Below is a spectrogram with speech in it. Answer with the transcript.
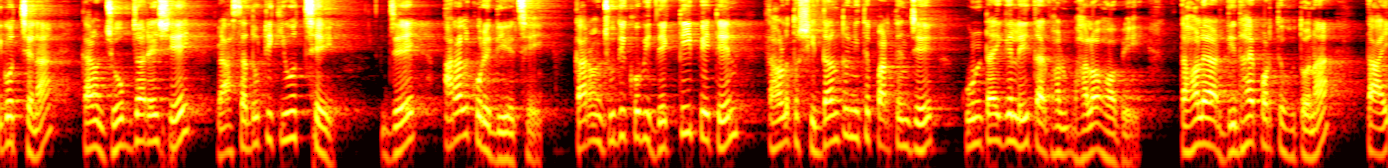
এগোচ্ছে না, কারণ ঝোপঝাড় এসে রাস্তা দুটি কি হচ্ছে? যে আড়াল করে দিয়েছে। কারণ যদি কবি দেখতেই পেতেন, তাহলে তো সিদ্ধান্ত নিতে পারতেন যে কোনটায় গেলেই তার ভালো ভালো হবে। তাহলে আর দ্বিধায় পড়তে হতো না। তাই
